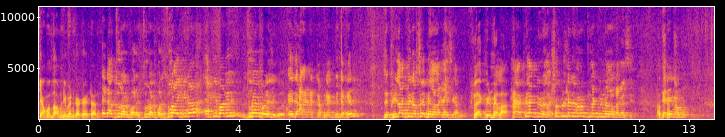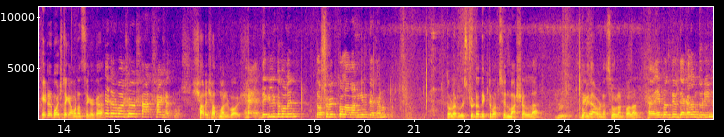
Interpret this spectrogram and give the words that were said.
কেমন দাম নেবেন কাকা এটার? এটা জোড়ার পরে জোড়ার পরে। জোড়াই কিনা একেবারে জোড়ার পরে নিব। এই যে আর একটা ফিলাকবি দেখেন। যে ফিলাকবির হচ্ছে মেলা লাগাইছি আমি। ফ্ল্যাগবির মেলা? হ্যাঁ ফিলাকবির মেলা। সকল টেরি ফিলাকবির মেলা লাগাইছি। আচ্ছা, দেখেন আচ্ছা। এটার বয়সটা কেমন আছে কাকা? এটার বয়স হলো সা- সাড়ে সাত মাস। সাড়ে সাত মাস বয়স। হ্যাঁ দেখলি তো বলেন দর্শকের তোলা বানিয়ে দেখান। তলার বৈশিষ্ট্যটা দেখতে পাচ্ছেন মার্শাল্লাহ খুবই দেখেন। দারুণ আছে ওলান পালান। হ্যাঁ এবার দিয়ে দেখালাম দুরি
